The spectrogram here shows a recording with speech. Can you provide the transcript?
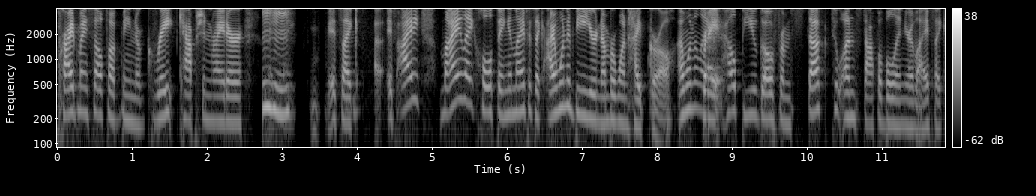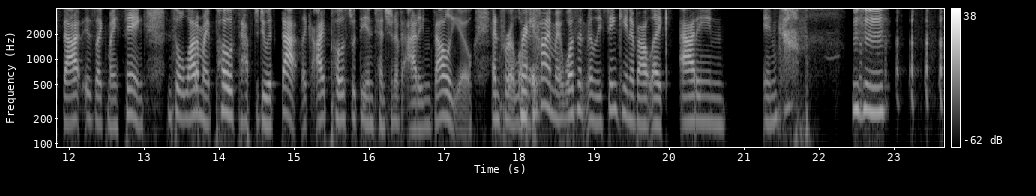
pride myself on being a great caption writer. Mm-hmm. it's like if I my like whole thing in life is like I want to be your number one hype girl. I want to like right. help you go from stuck to unstoppable in your life. Like that is like my thing. And so a lot of my posts have to do with that. Like I post with the intention of adding value. And for a long right. time I wasn't really thinking about like adding income. Mm-hmm.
